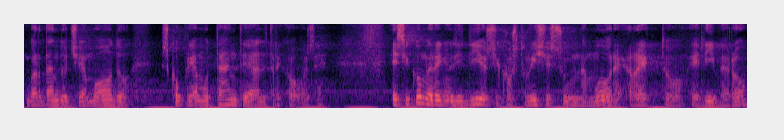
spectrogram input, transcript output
guardandoci a modo scopriamo tante altre cose. E siccome il regno di Dio si costruisce su un amore retto e libero,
